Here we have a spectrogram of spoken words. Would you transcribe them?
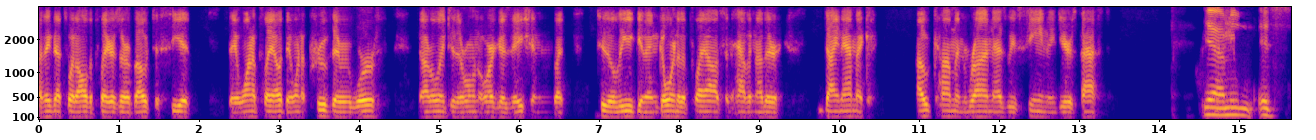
I think that's what all the players are about to see it. They want to play out. They want to prove their worth, not only to their own organization, but to the league and then go into the playoffs and have another dynamic outcome and run as we've seen in years past. Yeah, I mean, it's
